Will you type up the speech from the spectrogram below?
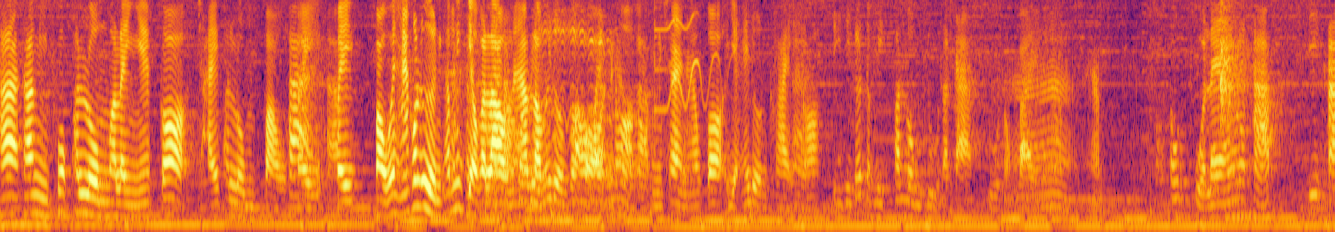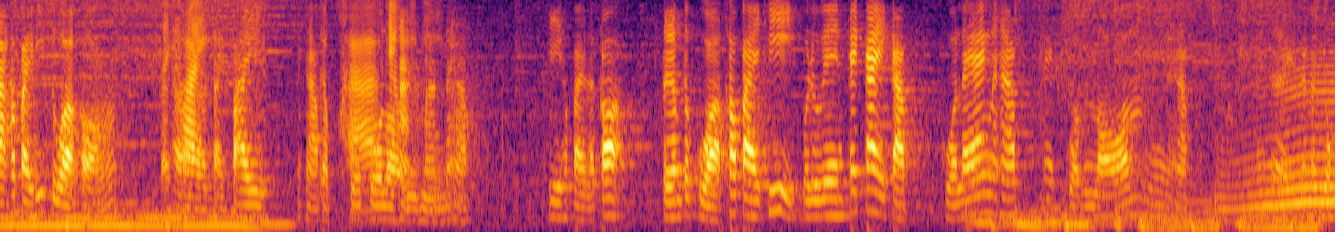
ถ้าถ้ามีพวกพัดลมอะไรเงี้ยก็ใช้พัดลมเป่าใช่ไปครับไปเป่าไว้หาคนอื่นครับไม่เกี่ยวกับเรานะครับ เราไม่โดนก็พอเป่าไว้ข้างนอกครับ ไม่ใช่นะครับก็อย่าให้โดนใครเนาะจริงๆก็จะมีพัดลมดูดอากาศดูดออกไปนะคอ่ารับครับตรงหัวแรงนะครับ ที่ค้างเข้าไปที่ตัวของสายไฟ เอ่อสายไฟนะครับกับขาตัวตัวโลหะ LED มันนะครับ ที่เข้าไปแล้วก็เติมตะกั่วเข้าไปที่บริเวณใกล้ ๆ กับหัวแรงนะครับให้ตะกั่วมันล้อมนี่นะครับแล้วก็ยก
